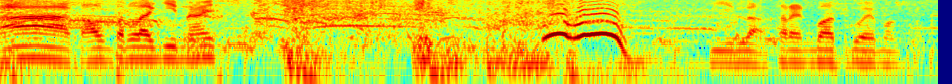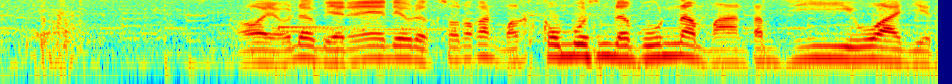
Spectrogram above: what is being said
Ah, counter lagi, nice. Wuhu. Gila, keren banget gue emang. Oh ya udah biarin aja dia udah kesono kan. Max combo 96, mantap jiwa anjir.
